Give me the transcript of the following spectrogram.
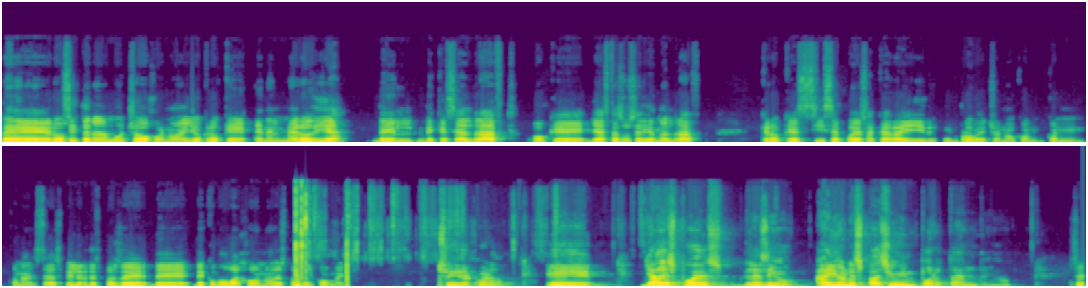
Pero sí tener mucho ojo, ¿no? Y yo creo que en el mero día del, de que sea el draft o que ya está sucediendo el draft, creo que sí se puede sacar ahí un provecho, ¿no? Con, con, con Spiller después de, de, cómo bajó, ¿no? Después del combine. Sí, de acuerdo. Eh, ya después, les digo, hay un espacio importante, ¿no? Sí.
